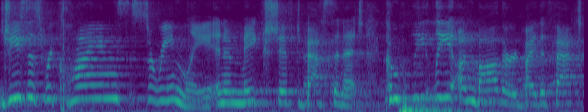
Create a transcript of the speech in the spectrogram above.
Jesus reclines serenely in a makeshift bassinet, completely unbothered by the fact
